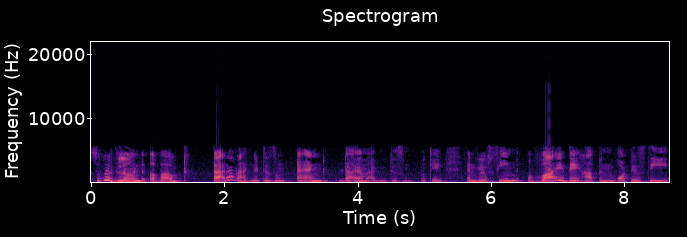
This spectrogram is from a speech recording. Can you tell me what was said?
So we've learned about paramagnetism and diamagnetism okay? And we have seen why they happen. What is the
